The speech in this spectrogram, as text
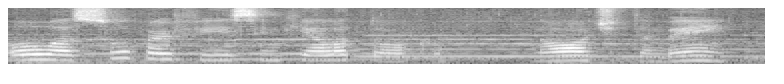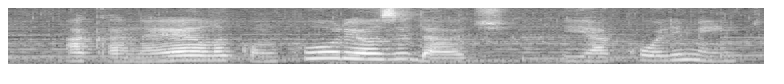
ou a superfície em que ela toca. Note também a canela com curiosidade e acolhimento,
